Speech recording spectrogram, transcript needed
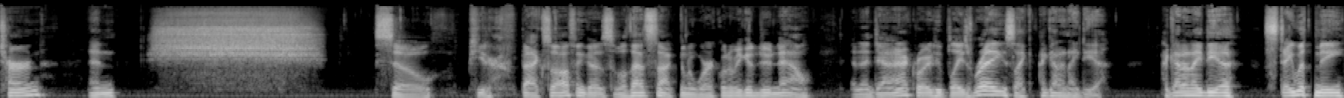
turn and Shh. So Peter backs off and goes, Well, that's not going to work. What are we going to do now? And then Dan Aykroyd, who plays Ray, is like, I got an idea. I got an idea. Stay with me.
